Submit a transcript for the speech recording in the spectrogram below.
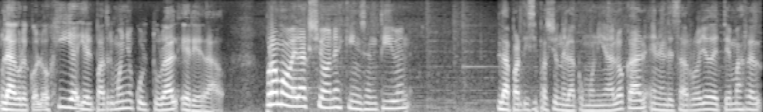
la agroecología y el patrimonio cultural heredado. Promover acciones que incentiven la participación de la comunidad local en el desarrollo de temas rel-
